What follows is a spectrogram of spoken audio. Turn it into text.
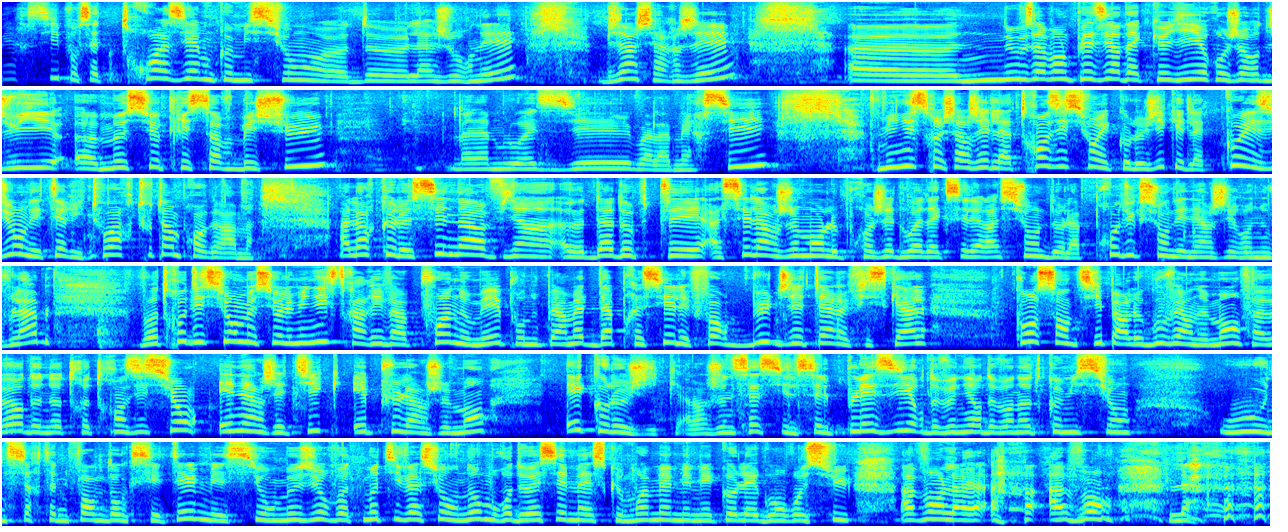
Merci pour cette troisième commission euh, de la journée, bien chargée. Euh, nous avons le plaisir d'accueillir aujourd'hui euh, Monsieur Christophe Béchu, Madame Loisier, voilà, merci. Ministre chargé de la transition écologique et de la cohésion des territoires, tout un programme. Alors que le Sénat vient euh, d'adopter assez largement le projet de loi d'accélération de la production d'énergie renouvelable, votre audition, Monsieur le Ministre, arrive à point nommé pour nous permettre d'apprécier l'effort budgétaire et fiscal consenti par le gouvernement en faveur de notre transition énergétique et plus largement écologique. Alors je ne sais si c'est le plaisir de venir devant notre commission ou une certaine forme d'anxiété, mais si on mesure votre motivation au nombre de SMS que moi-même et mes collègues ont reçus avant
